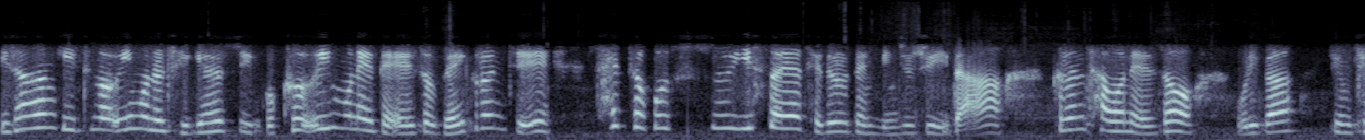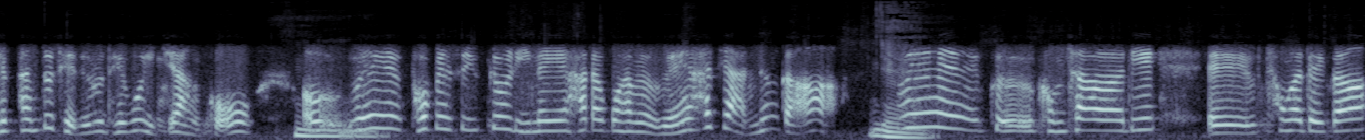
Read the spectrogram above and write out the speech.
이상한 게 있으면 의문을 제기할 수 있고 그 의문에 대해서 왜 그런지 살펴볼 수 있어야 제대로 된 민주주의다. 그런 차원에서 우리가 지금 재판도 제대로 되고 있지 않고 어, 음. 왜 법에서 6개월 이내에 하라고 하면 왜 하지 않는가? 예. 왜그 검찰이 에, 청와대가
